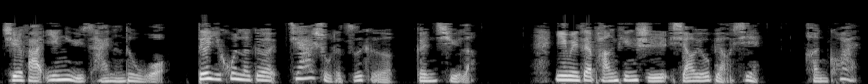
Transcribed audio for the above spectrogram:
缺乏英语才能的我得以混了个家属的资格跟去了。因为在旁听时小有表现，很快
